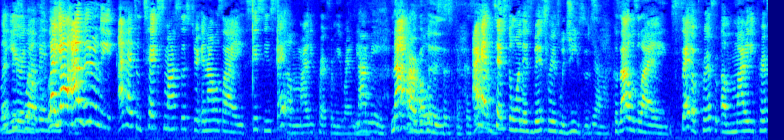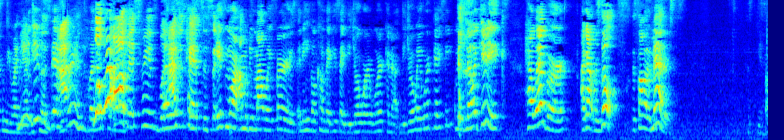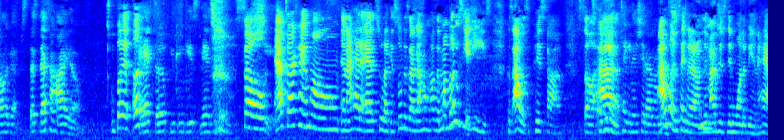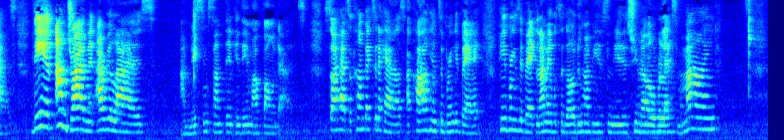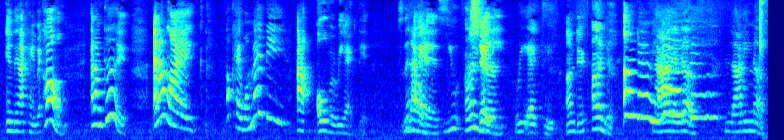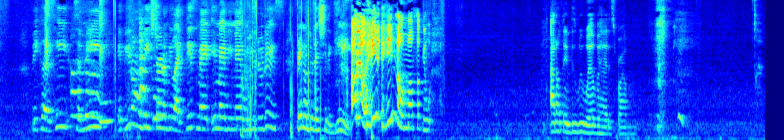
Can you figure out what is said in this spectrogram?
a year ago. Like y'all. I literally I had to text my sister and I was like, "Sissy, say a mighty prayer for me right now." Not me. Not her Our because sister, I had to text the one that's best friends with Jesus. Yeah. Cause I was like, say a prayer for a mighty prayer for me right Me now and because Jesus best I, friends, but well, we're all best friends, but but I just had to say. It's more. I'm gonna do my way first, and then he gonna come back and say, "Did your word work?" And I, did your way work, Daisy? I'm like, no, it didn't. However, I got results. That's all that matters. That's, that's all matters. That's that's how I am. But uh, Act up, you can get snatched up. so Shit. after I came home and I had an attitude, like as soon as I got home, I was like, "Mama, let me see your keys," because I was pissed off. So So I taking that shit out on I this. wasn't taking it out on them. I just didn't want to be in the house. Then I'm driving. I realize I'm missing something, and then my phone dies. So I have to come back to the house. I call him to bring it back. He brings it back, and I'm able to go do my business. You know, Mhm. relax my mind. And then I came back home, and I'm good. And I'm like, okay, well maybe I overreacted. So then no, I asked, you under Shady. reacted. under, Under. under, Not enough. Not enough. Because he, to me, if you don't be straight and be like, this made it made me mad when you do this, they gonna do that shit again. Oh no, he he know motherfucking. I don't think that we will ever had this problem.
